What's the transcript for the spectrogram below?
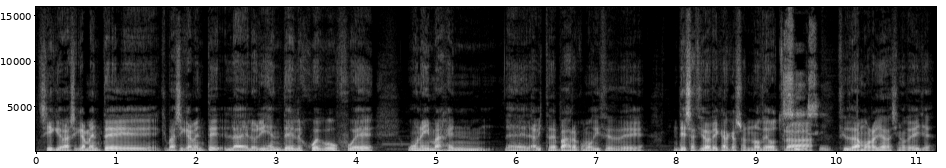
Sí, que básicamente, básicamente la- el origen del juego fue una imagen eh, a vista de pájaro, como dices, de, de esa ciudad de Carcassonne, no de otra Sí, sí. ciudad amurallada, sino de ella.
